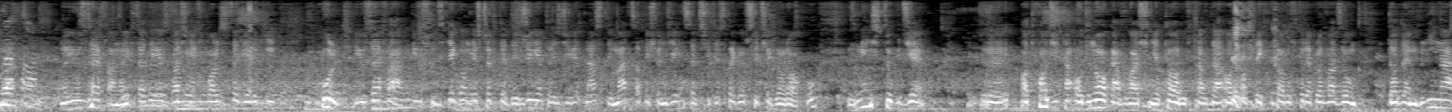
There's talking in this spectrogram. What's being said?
marca? No Józefa, no i wtedy jest właśnie w Polsce wielki kult Józefa Piłsudskiego, on jeszcze wtedy żyje, to jest 19 marca 1933 roku, w miejscu, gdzie odchodzi ta odnoga właśnie torów, prawda, od, od tych torów, które prowadzą do Dęblina.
